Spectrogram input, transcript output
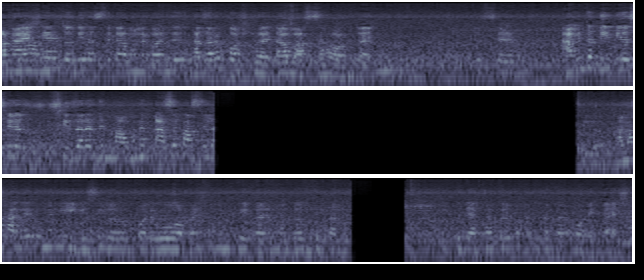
অনায়াসে যদি হচ্ছে মনে করেন যে হাজারো কষ্ট হয়, তাও বাচ্চা হওয়া যায়? আমি তো দ্বিতীয় সিজারের দিন মামুনের কাছে পাচ্ছিলাম। আমাকে আগে রুমে নিয়ে গেছিল পরে ও অপারেশন থিয়েটারের মধ্যে ঢুকাল একটু দেখা করে কথা কথা করে পরে আসি।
